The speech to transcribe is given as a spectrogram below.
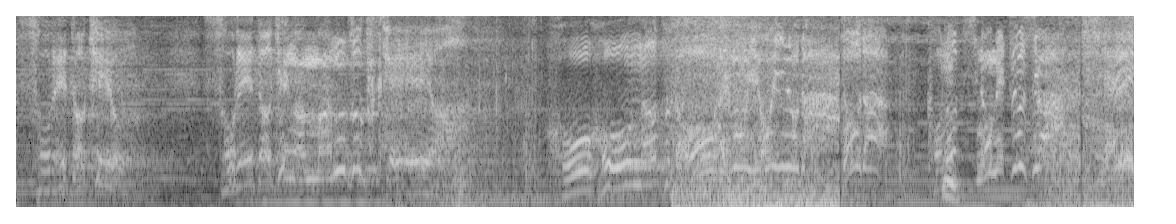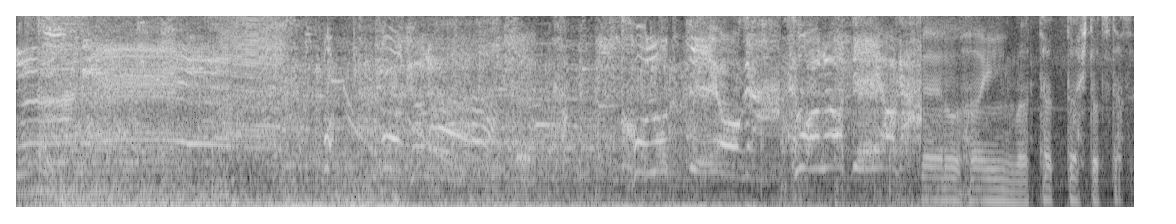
それだけよ。それだけが満足。てや。方法なぞ。どうでもよいのだこの血の目つぶしはチェンババカな。このディオがこのディオが。目の敗因はたった一つだぜ。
